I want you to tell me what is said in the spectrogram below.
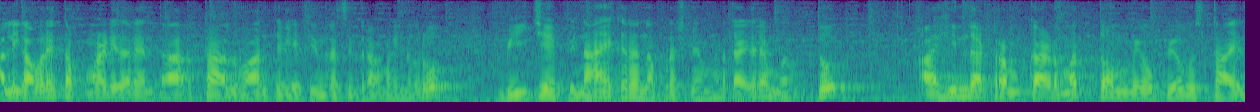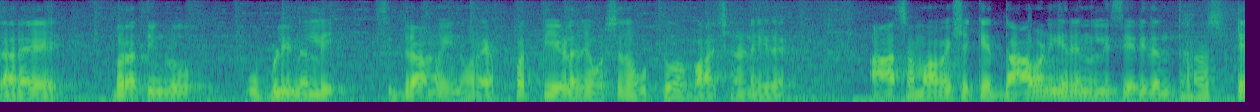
ಅಲ್ಲಿಗೆ ಅವರೇ ತಪ್ಪು ಮಾಡಿದ್ದಾರೆ ಅಂತ ಅರ್ಥ ಅಲ್ವಾ ಅಂತೇಳಿ ಯತೀಂದ್ರ ಸಿದ್ದರಾಮಯ್ಯನವರು ಬಿ ಜೆ ಪಿ ನಾಯಕರನ್ನು ಪ್ರಶ್ನೆ ಮಾಡ್ತಾ ಇದ್ದಾರೆ. ಮತ್ತು ಅಹಿಂದ ಟ್ರಂಪ್ ಕಾರ್ಡ್ ಮತ್ತೊಮ್ಮೆ ಉಪಯೋಗಿಸ್ತಾ ಇದ್ದಾರೆ. ಬರೋ ತಿಂಗಳು ಹುಬ್ಳಿನಲ್ಲಿ ಸಿದ್ದರಾಮಯ್ಯನವರ ಎಪ್ಪತ್ತೇಳನೇ ವರ್ಷದ ಹುಟ್ಟುಹಬ್ಬ ಆಚರಣೆ ಇದೆ. ಆ ಸಮಾವೇಶಕ್ಕೆ ದಾವಣಗೆರೆಯಲ್ಲಿ ಸೇರಿದಂತಹ ಅಷ್ಟೇ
